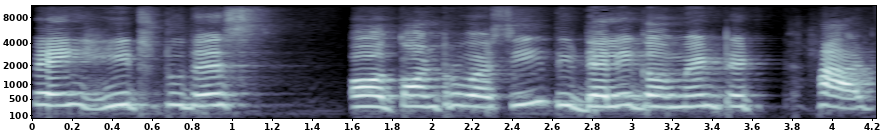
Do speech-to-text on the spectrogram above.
paying heed to this uh, controversy. The Delhi government it had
